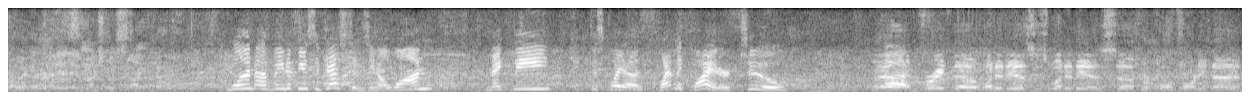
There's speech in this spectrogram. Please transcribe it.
Oh, that is interesting. One, I've made a few suggestions. You know, one, make the display uh, slightly quieter. Two, Well, Uh, I'm afraid uh, what it is is what it is. Uh, for 449,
